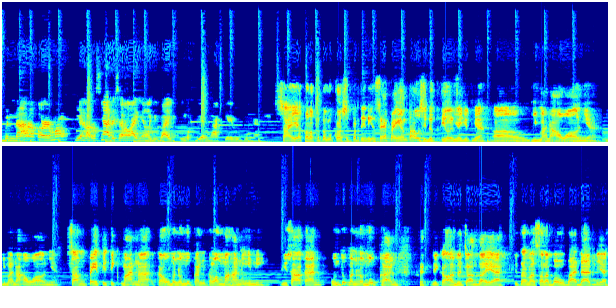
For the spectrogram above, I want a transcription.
benar atau emang ya harusnya ada cara lain yang lebih baik untuk dia mengakhiri hubungan? Saya kalau ketemu kasus seperti ini saya pengen tahu sih detailnya gitu ya. Uh, gimana awalnya? Gimana awalnya? Sampai titik mana kau menemukan kelemahan ini? Misalkan untuk menemukan, nih kalau ambil contoh ya, kita masalah bau badan ya.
